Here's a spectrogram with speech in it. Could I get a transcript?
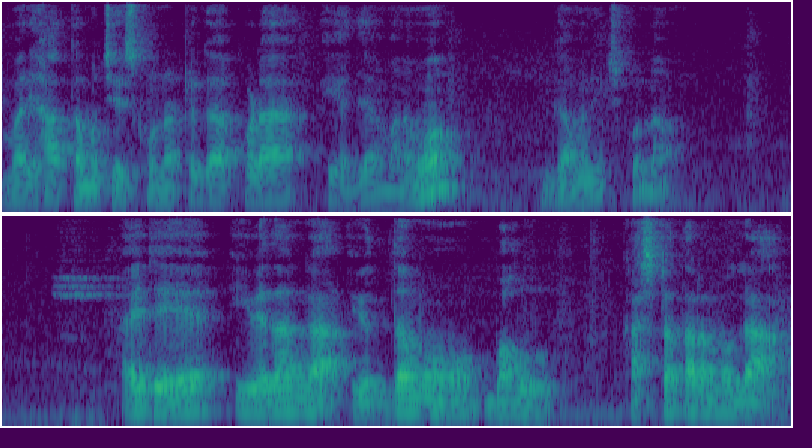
మరి హతము చేసుకున్నట్లుగా కూడా ఈ అధ్యాయం మనము గమనించుకున్నాం. అయితే ఈ విధంగా యుద్ధము బహు కష్టతరముగా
